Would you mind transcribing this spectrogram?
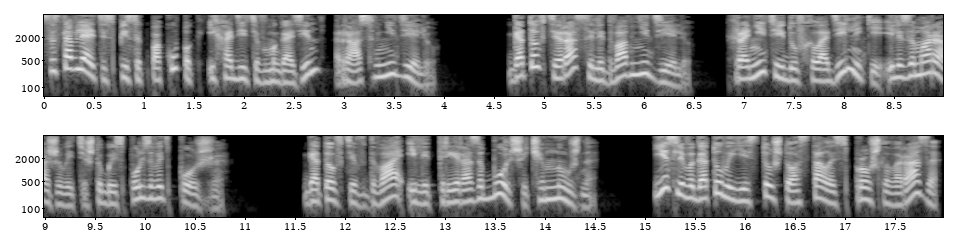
Составляйте список покупок и ходите в магазин раз в неделю. Готовьте раз или два в неделю. Храните еду в холодильнике или замораживайте, чтобы использовать позже. Готовьте в два или три раза больше, чем нужно, если вы готовы есть то, что осталось с прошлого раза,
